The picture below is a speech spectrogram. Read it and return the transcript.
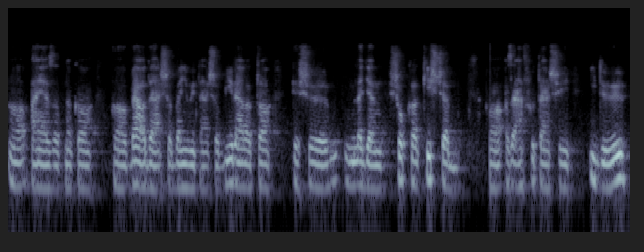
a pályázatnak a, a beadása, benyújtása, bírálata, és legyen sokkal kisebb az átfutási idő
